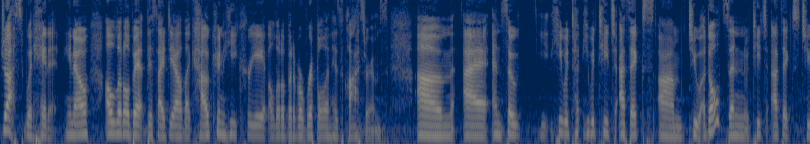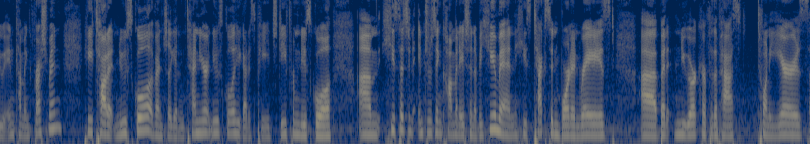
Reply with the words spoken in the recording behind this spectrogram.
just would hit it, you know, a little bit. This idea of like how can he create a little bit of a ripple in his classrooms, um, I, and so he would t- he would teach ethics um, to adults and teach ethics to incoming freshmen. He taught at New School, eventually getting tenure at New School. He got his PhD from New School. Um, he's such an interesting combination of a human. He's Texan born and raised, uh, but New Yorker for the past twenty years.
